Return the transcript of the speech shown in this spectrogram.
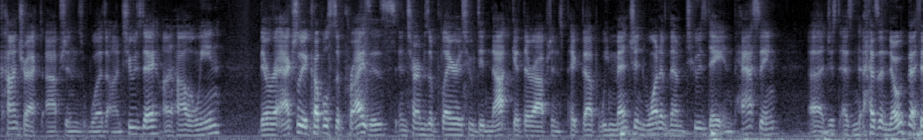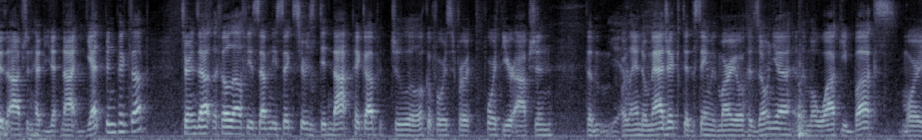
contract options was on Tuesday on Halloween. There were actually a couple surprises in terms of players who did not get their options picked up. We mentioned one of them Tuesday in passing, uh, just as as a note that his option had yet, not yet been picked up. Turns out the Philadelphia 76ers did not pick up Jahlil Okafor's for fourth year option. The Yeah. Orlando Magic did the same with Mario Hezonja, and the Milwaukee Bucks more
